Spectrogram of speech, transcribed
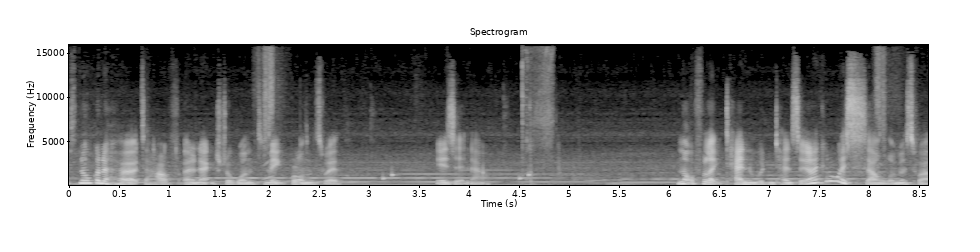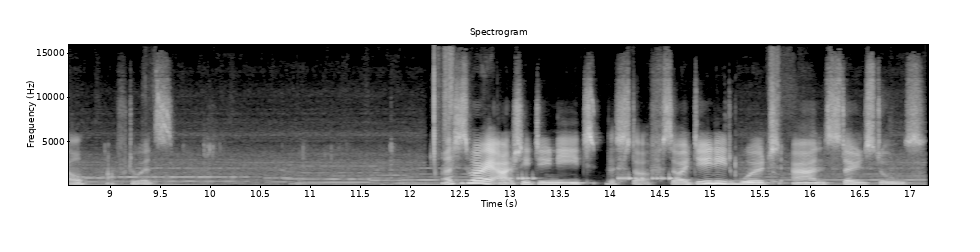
it's not going to hurt to have an extra one to make bronze with. Is it now? Not for like 10 wooden 10 stone. I can always sell them as well afterwards. This is where I actually do need the stuff. So I do need wood and stone stools.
